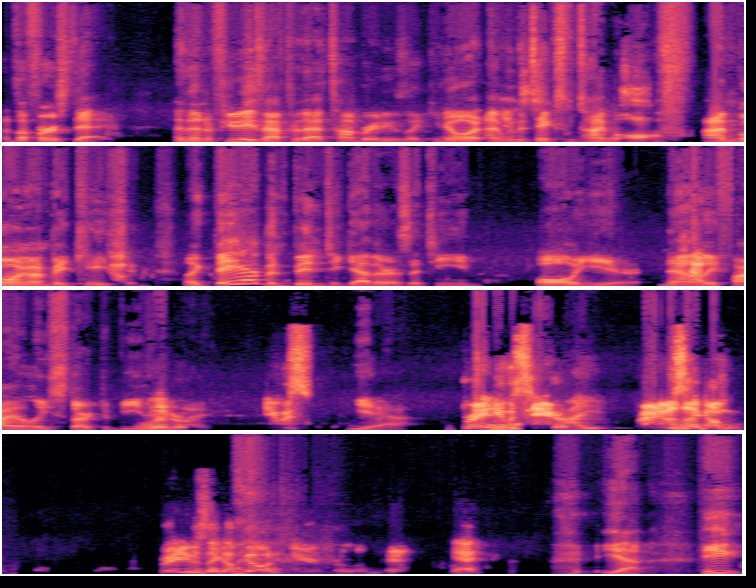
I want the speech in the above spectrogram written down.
the first day. And then a few days after that, Tom Brady was like, you know what? I'm going to take some time off. I'm going on vacation. Like they haven't been together as a team all year. Now Yeah. they finally start to be that Literally. He was Yeah. Brady was here. I Brady was like, I'm. Brady was like, I'm going here for a little bit. Yeah. He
